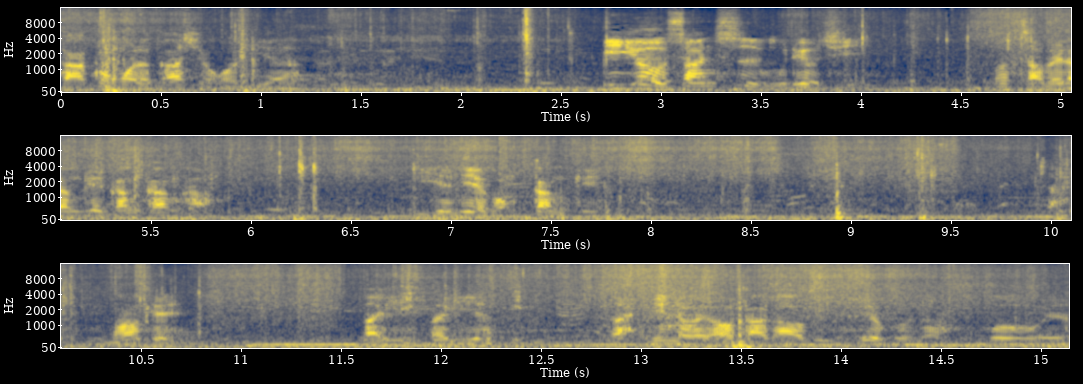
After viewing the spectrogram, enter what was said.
敢讲，我就敢上我去啊。一二三四五六七，我十个人加刚刚好。伊然你也讲降价，来，我给，来去来去啊！来，恁两个我加到后面，六分啊，无回啊。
